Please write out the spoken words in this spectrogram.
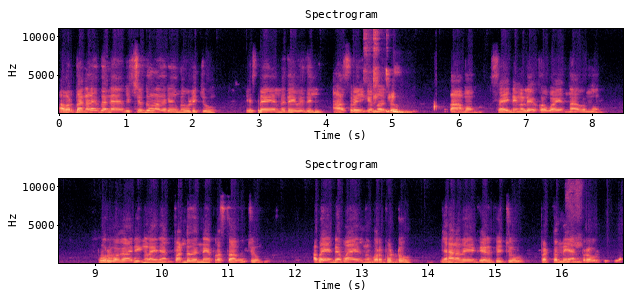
അവർ തങ്ങളെ തന്നെ വിശുദ്ധ നഗരം എന്ന് വിളിച്ചു. ഇസ്രായേലിന്റെ ദൈവത്തിൽ ആശ്രയിക്കുന്നവരും നാമം സൈന്യങ്ങളുടെ യഹോവ എന്നാകുന്നു. പൂർവകാര്യങ്ങളെ ഞാൻ പണ്ട് തന്നെ പ്രസ്താവിച്ചു. അവ എന്റെ വായിൽ നിന്ന് പുറപ്പെട്ടു. ഞാൻ അവയെ കേൾപ്പിച്ചു. പെട്ടെന്ന് ഞാൻ പ്രവർത്തിച്ചു.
